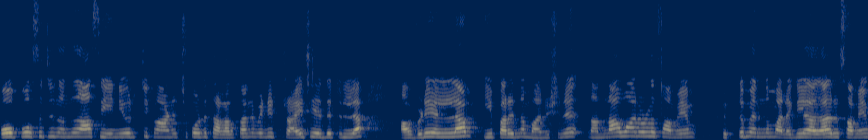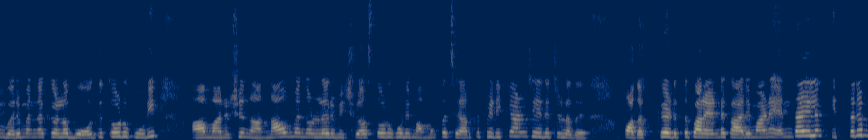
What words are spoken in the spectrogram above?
ഓപ്പോസിറ്റ് നിന്ന് ആ സീനിയോറിറ്റി കാണിച്ചുകൊണ്ട് തളർത്താൻ വേണ്ടി ട്രൈ ചെയ്തിട്ടില്ല. അവിടെയെല്ലാം ഈ പറയുന്ന മനുഷ്യന് നന്നാവാനുള്ള സമയം കിട്ടുമെന്നും അല്ലെങ്കിൽ ആ ഒരു സമയം വരുമെന്നൊക്കെയുള്ള ബോധ്യത്തോടു കൂടി ആ മനുഷ്യൻ നന്നാവും എന്നുള്ള ഒരു വിശ്വാസത്തോടു കൂടി മമ്മൂക്ക ചേർത്ത് പിടിക്കുകയാണ് ചെയ്തിട്ടുള്ളത്. അപ്പൊ അതൊക്കെ എടുത്ത് പറയേണ്ട കാര്യമാണ്. എന്തായാലും ഇത്തരം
